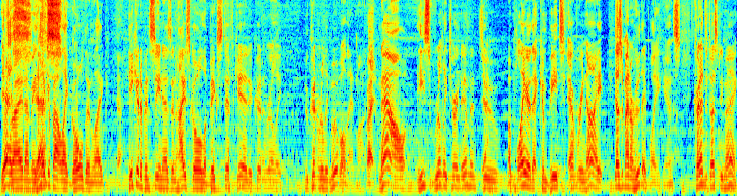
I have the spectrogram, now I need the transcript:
Yes. Right. I mean, think about like Golden. Like Yeah. he could have been seen as in high school a big stiff kid who couldn't really, who couldn't really move all that much. Right. Now he's really turned him into a player that competes every night. Doesn't matter who they play against. Credit to Dusty May.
